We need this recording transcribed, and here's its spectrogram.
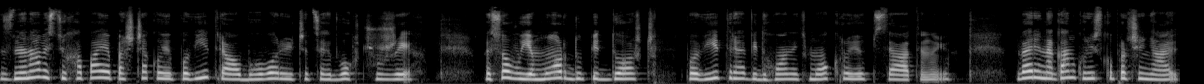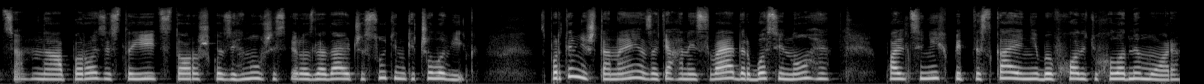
з ненавистю хапає пащекою повітря, обговорюючи цих двох чужих, висовує морду під дощ, повітря відгонить мокрою псятиною. Двері на ганку різко прочиняються. На порозі стоїть сторожко, зігнувшись і розглядаючи сутінки, чоловік. Спортивні штани, затяганий сведер, босі ноги, пальці ніг підтискає, ніби входить у холодне море,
